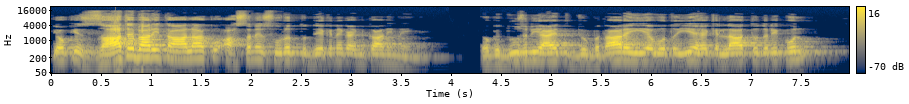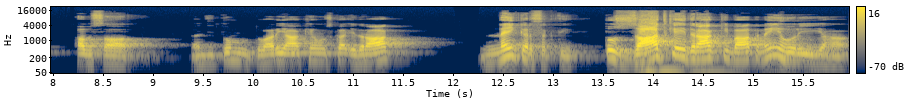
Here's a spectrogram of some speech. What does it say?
کیونکہ ذات باری تعلیٰ کو احسن صورت تو دیکھنے کا امکان ہی نہیں ہے۔ کیونکہ دوسری آیت جو بتا رہی ہے وہ تو یہ ہے کہ لا تدرک الابصار۔ ہاں جی تم تمہاری آنکھیں اس کا ادراک نہیں کر سکتی۔ تو ذات کے ادراک کی بات نہیں ہو رہی یہاں۔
